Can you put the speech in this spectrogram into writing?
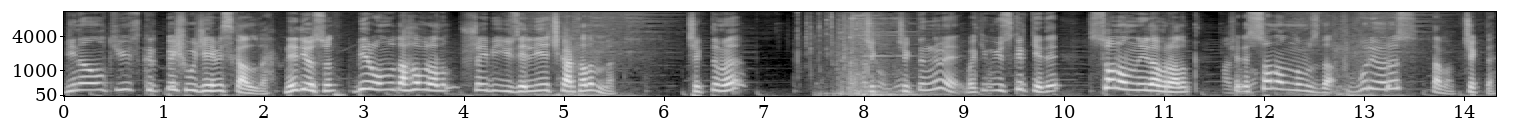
1645 UC'miz kaldı. Ne diyorsun? Bir onlu daha vuralım. Şurayı bir 150'ye çıkartalım mı? Çıktı mı? Çık, çıktın değil mi? Bakayım 147. Son onluyu da vuralım. Hadi Şöyle oğlum. son onluğumuzda vuruyoruz. Tamam çıktı.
